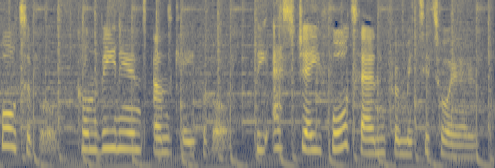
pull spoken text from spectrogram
Portable, convenient and capable, the SJ410 from Mitutoyo.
